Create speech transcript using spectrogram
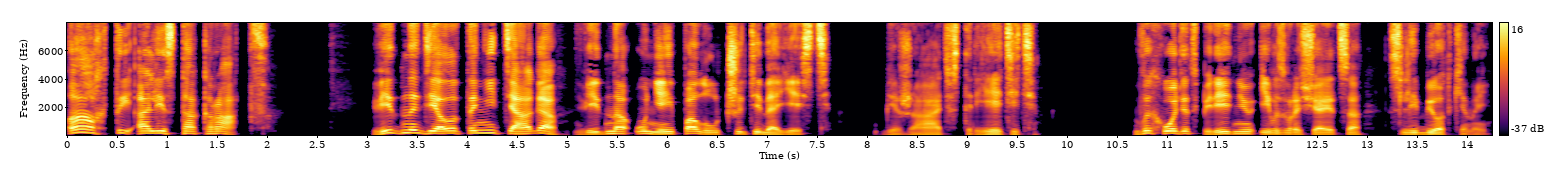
Ах ты, аристократ! Видно, дело-то не тяга, видно, у ней получше тебя есть. Бежать, встретить. Выходит в переднюю и возвращается с Лебедкиной.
